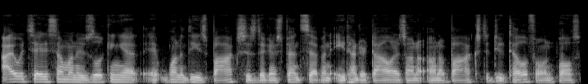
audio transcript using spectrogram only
I would say to someone who's looking at, at one of these boxes, they're going to spend seven, eight hundred dollars on a, on a box to do telephone calls.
